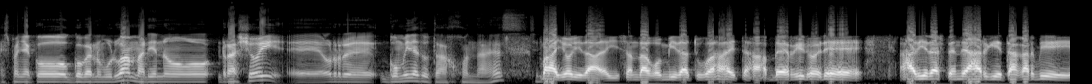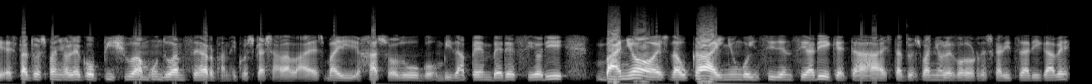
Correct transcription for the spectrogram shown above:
Espainiako gobernu burua, Mariano Raxoi, e, hor e, gomidatuta joan da, ez? Bai, hori da, izan da gomidatua eta berriro ere adierazten da argi eta garbi Estatu Espainoleko pisua munduan zehar baniko eskasa dela, ez bai jaso du gonbidapen berezi hori, baino ez dauka inungo inzidentziarik eta Estatu Espainoleko ordezkaritzarik gabe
